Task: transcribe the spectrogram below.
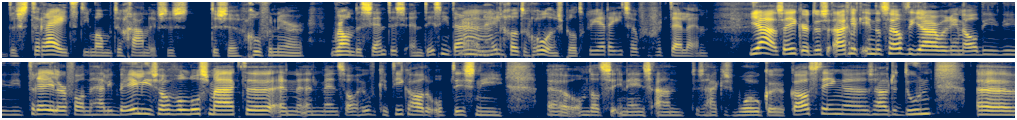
de strijd die momenteel gaande is, dus tussen gouverneur Ron DeSantis en Disney daar een hele grote rol in speelt. Kun jij daar iets over vertellen? En... Ja, zeker. Dus eigenlijk in datzelfde jaar waarin al die, die, die trailer van Halle Bailey zoveel losmaakte en, en mensen al heel veel kritiek hadden op Disney, uh, omdat ze ineens aan de zaakjes woke casting uh, zouden doen, uh,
